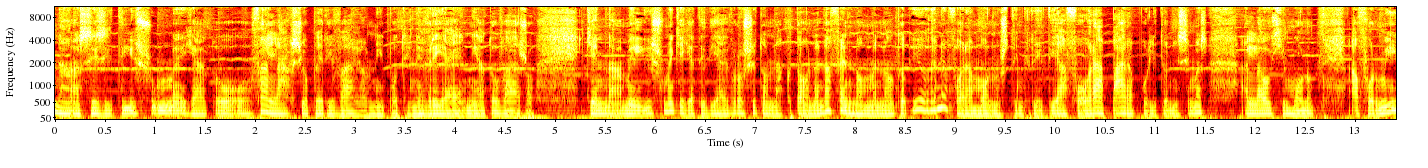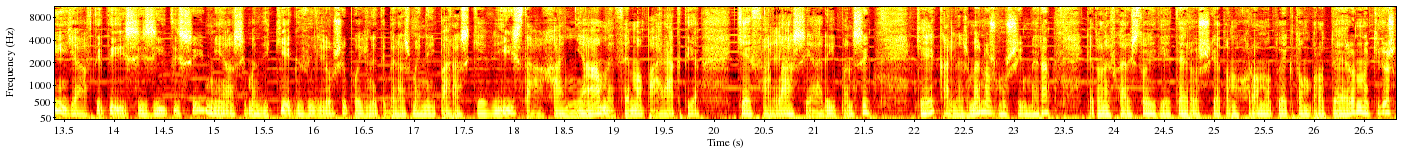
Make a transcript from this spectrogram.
μπορούμε να συζητήσουμε για το θαλάσσιο περιβάλλον υπό την ευρεία έννοια το βάζω. Και να μιλήσουμε και για τη διαεύρωση των ακτών. Ένα φαινόμενο το οποίο δεν αφορά μόνο στην Κρήτη αφορά πάρα πολύ το νησί μας αλλά όχι μόνο. Αφορμή για αυτή τη συζήτηση μια σημαντική εκδήλωση που έγινε την περασμένη Παρασκευή στα Χανιά με θέμα παράκτια και θαλάσσια ρήπανση. Και καλεσμένος μου σήμερα και τον ευχαριστώ ιδιαίτερος για τον χρόνο του εκ των προτέρων ο κύριος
